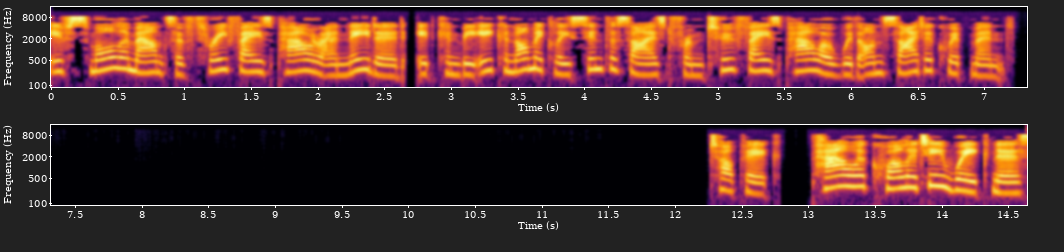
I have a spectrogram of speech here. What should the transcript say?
If small amounts of three-phase power are needed, it can be economically synthesized from two-phase power with on-site equipment. Power quality weakness.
